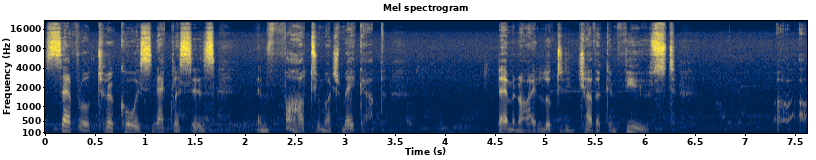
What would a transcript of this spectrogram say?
several turquoise necklaces, and far too much makeup. Em and I looked at each other confused. "Uh,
